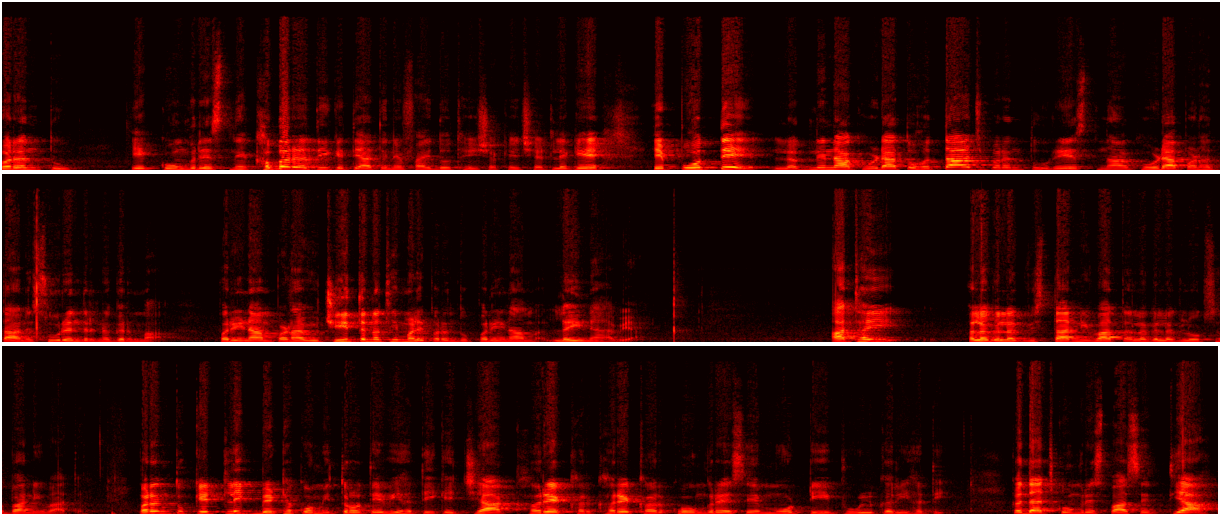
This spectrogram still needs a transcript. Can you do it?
પરંતુ એ કોંગ્રેસને ખબર હતી કે ત્યાં તેને ફાયદો થઈ શકે છે. એટલે કે એ પોતે લગ્નના ઘોડા તો હતા જ, પરંતુ રેસના ઘોડા પણ હતા અને સુરેન્દ્રનગરમાં પરિણામ પણ આવ્યું. જીત નથી મળી, પરંતુ પરિણામ લઈને આવ્યા. આ થઈ અલગ અલગ વિસ્તારની વાત, અલગ અલગ લોકસભાની વાત. પરંતુ કેટલીક બેઠકો મિત્રો તેવી હતી કે જ્યાં ખરેખર ખરેખર કોંગ્રેસે મોટી ભૂલ કરી હતી. કદાચ કોંગ્રેસ પાસે ત્યાં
